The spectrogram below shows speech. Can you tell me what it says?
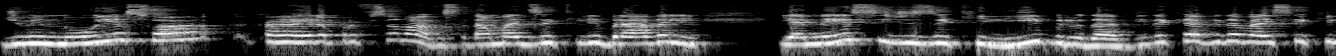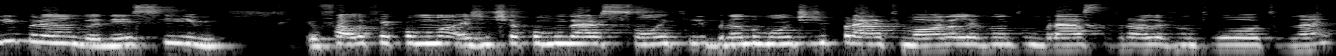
diminui a sua carreira profissional, você dá uma desequilibrada ali. E é nesse desequilíbrio da vida que a vida vai se equilibrando. É nesse. Eu falo que é como a gente é como um garçom equilibrando um monte de prato. Uma hora levanta um braço, outra hora levanta o outro, né?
